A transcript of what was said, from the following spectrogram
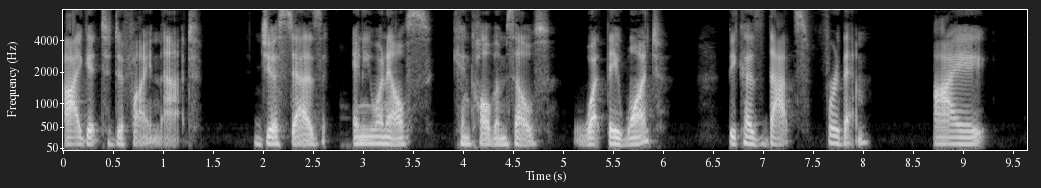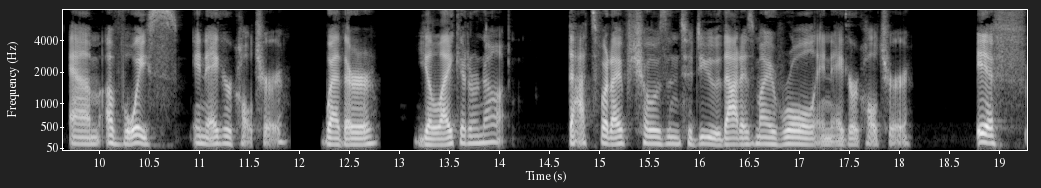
I get to define that, just as anyone else can call themselves what they want because that's for them. I am a voice in agriculture, whether you like it or not. That's what I've chosen to do. That is my role in agriculture. If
